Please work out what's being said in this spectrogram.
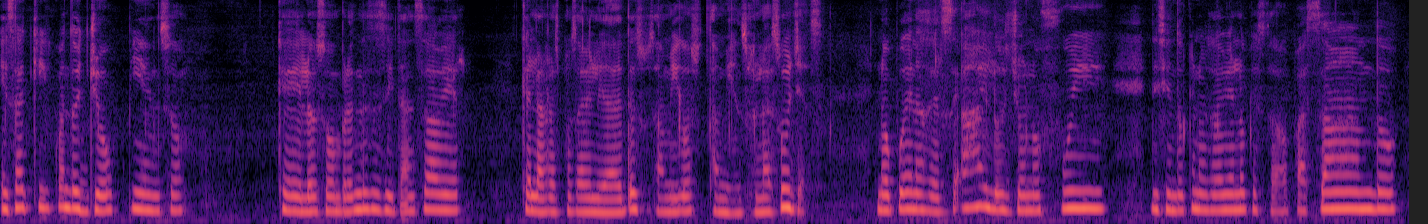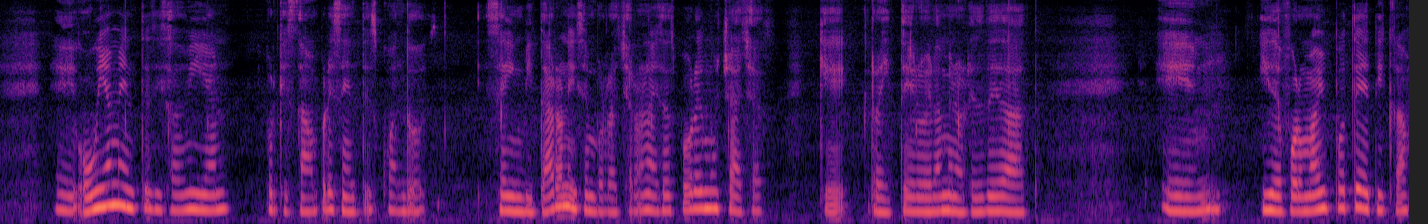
Es aquí cuando yo pienso que los hombres necesitan saber que las responsabilidades de sus amigos también son las suyas. No pueden hacerse, ay, los yo no fui, diciendo que no sabían lo que estaba pasando. Eh, obviamente sí sabían, porque estaban presentes cuando se invitaron y se emborracharon a esas pobres muchachas, que reitero, eran menores de edad. Em, y de forma hipotética,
